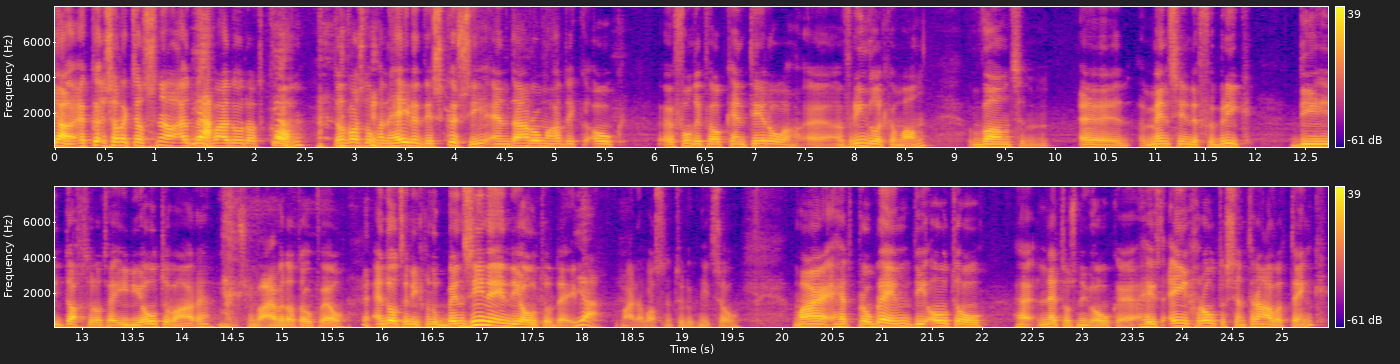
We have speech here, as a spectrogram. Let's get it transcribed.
Ja, ik- zal ik dat snel uitleggen Ja. waardoor dat kwam? Dat was nog een hele discussie en daarom had ik ook, eh, vond ik wel Kentero eh, een vriendelijke man. Want eh, mensen in de fabriek, die dachten dat wij idioten waren. Misschien waren we dat ook wel. En dat we niet genoeg benzine in die auto deden. Ja, Maar dat was natuurlijk niet zo. Maar het probleem, die auto, net als nu ook, eh, heeft één grote centrale tank.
